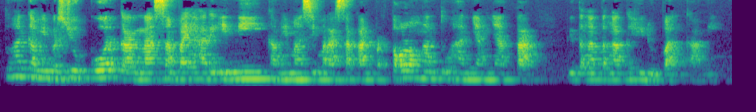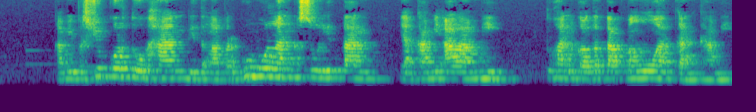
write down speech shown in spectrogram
Tuhan kami bersyukur karena sampai hari ini kami masih merasakan pertolongan Tuhan yang nyata di tengah-tengah kehidupan kami. Kami bersyukur Tuhan di tengah pergumulan kesulitan yang kami alami. Tuhan Engkau tetap menguatkan kami.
